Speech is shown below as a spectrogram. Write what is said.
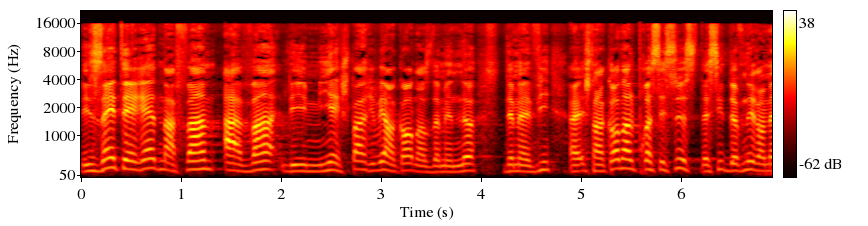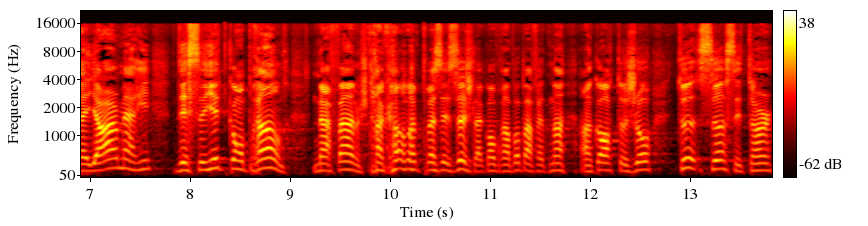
les intérêts de ma femme avant les miens. Je ne suis pas arrivé encore dans ce domaine-là de ma vie. Euh, je suis encore dans le processus d'essayer de devenir un meilleur mari, d'essayer de comprendre ma femme. Je suis encore dans le processus, je ne la comprends pas parfaitement encore toujours. Tout ça, c'est un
